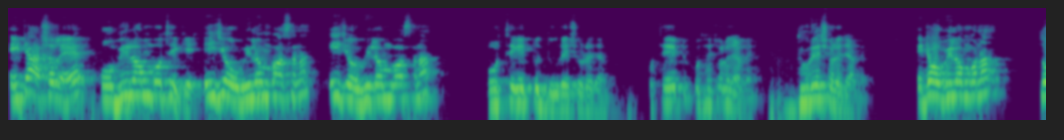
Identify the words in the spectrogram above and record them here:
এটা আসলে অবিলম্ব থেকে, এই যে অবিলম্ব আছে না, এই যে অবিলম্ব আছে না ওর থেকে একটু দূরে সরে যাবে। ওর থেকে একটু কোথায় চলে যাবে? দূরে সরে যাবে। এটা অবিলম্ব না। তো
